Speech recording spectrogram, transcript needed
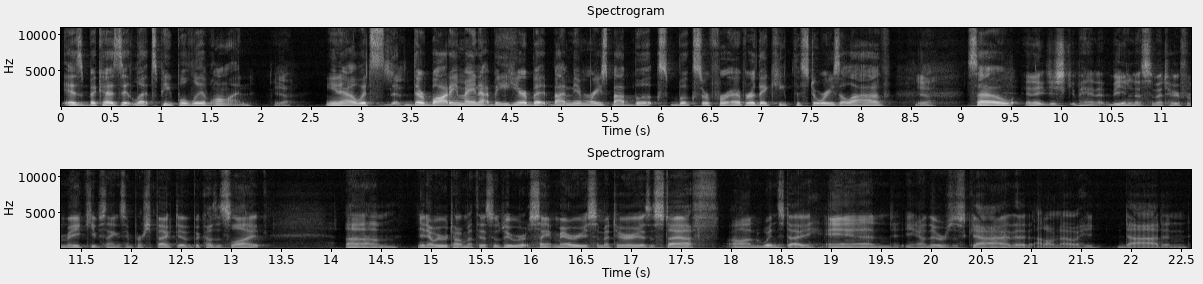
is because it lets people live on. You know, it's their body may not be here, but by memories, by books, books are forever. They keep the stories alive. Yeah. So And it just, man, being in a cemetery for me keeps things in perspective because it's like, um, you know, we were talking about this because we were at St. Mary's Cemetery as a staff on Wednesday, and you know, there was this guy that I don't know, he died, and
